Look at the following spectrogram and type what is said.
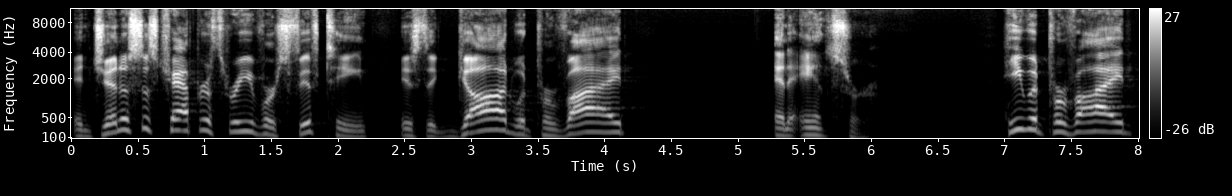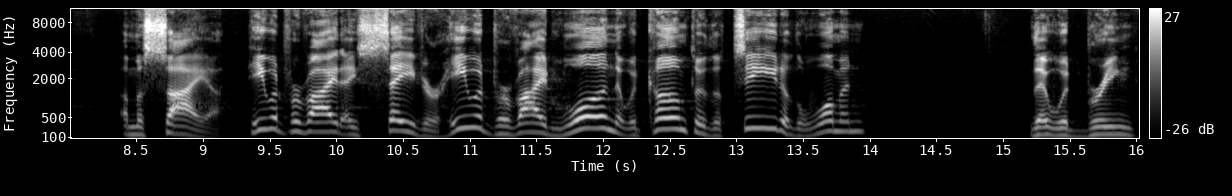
in Genesis chapter 3, verse 15, is that God would provide an answer. He would provide a Messiah. He would provide a Savior. He would provide one that would come through the seed of the woman that would bring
